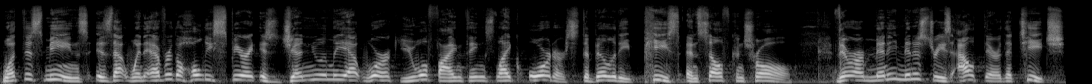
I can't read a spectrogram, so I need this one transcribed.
What this means is that whenever the Holy Spirit is genuinely at work, you will find things like order, stability, peace, and self control. There are many ministries out there that teach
